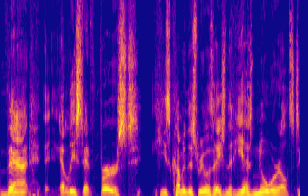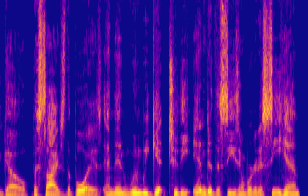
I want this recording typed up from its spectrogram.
that at least at first he's coming to this realization that he has nowhere else to go besides the boys. And then when we get to the end of the season we're going to see him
